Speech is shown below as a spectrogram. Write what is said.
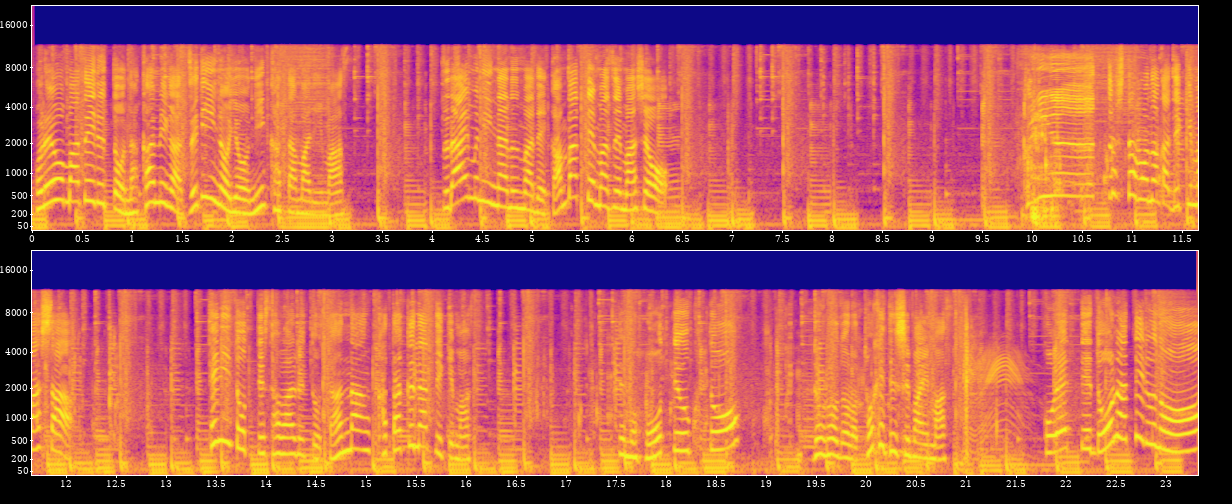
これを混ぜると中身がゼリーのように固まります。スライムになるまで頑張って混ぜましょう。ぐにゅーっとしたものができました。手に取って触るとだんだん硬くなってきます。でも放っておくとドロドロ溶けてしまいます。これってどうなってるの？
